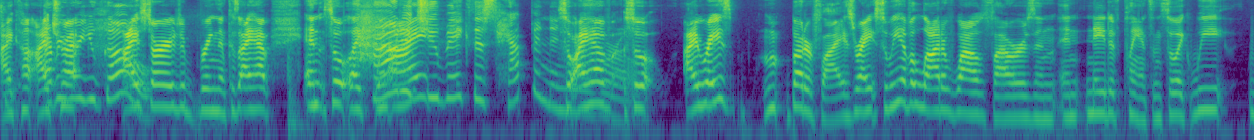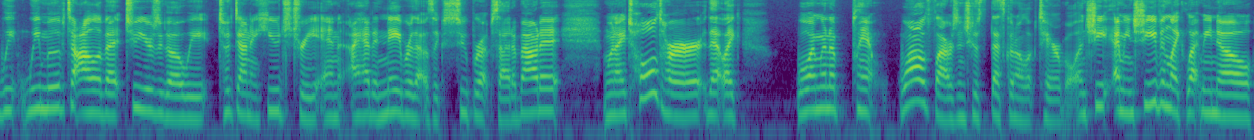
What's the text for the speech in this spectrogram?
to I I everywhere try, you go. I started to bring them because I have, and so like How I, did you make this happen? In So I have world? so I raise m- butterflies, right? So we have a lot of wildflowers and, and native plants, and so like we. We, we moved to Olivet two years ago. We took down a huge tree, and I had a neighbor that was like super upset about it. When I told her that, like, well, I'm going to plant wildflowers, and she goes, "That's going to look terrible." And she, I mean, she even like let me know,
